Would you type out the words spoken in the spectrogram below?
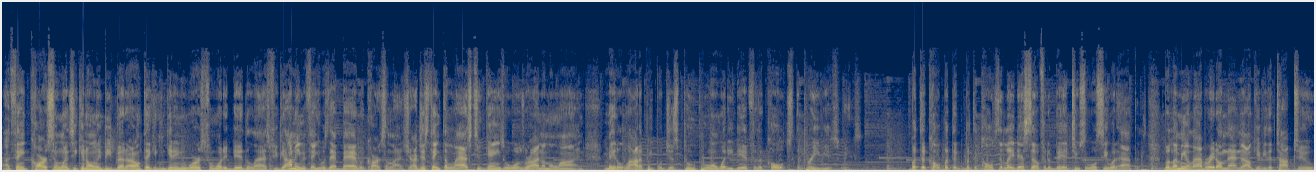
I think Carson Wentz, he can only be better. I don't think he can get any worse from what it did the last few games. I don't even think it was that bad with Carson last year. I just think the last two games with what was riding on the line made a lot of people just poo poo on what he did for the Colts the previous weeks. But the Colt, but the but the Colts that laid themselves in the bed too. So we'll see what happens. But let me elaborate on that, and I'll give you the top two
